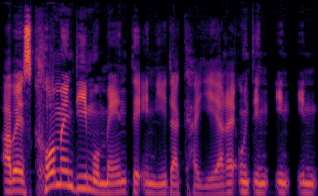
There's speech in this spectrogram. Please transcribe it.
Aber es kommen die Momente in jeder Karriere und in, in, in,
